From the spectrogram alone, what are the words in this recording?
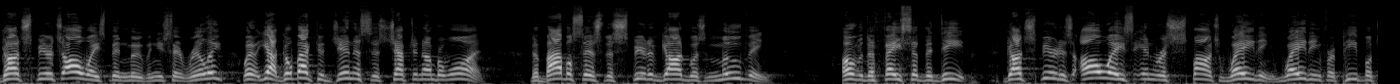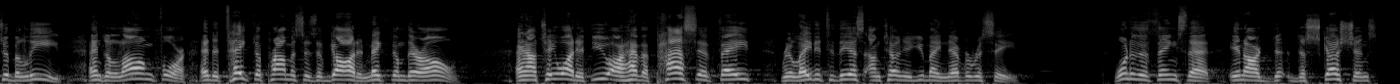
God's Spirit's always been moving. You say, really? Well, yeah, go back to Genesis chapter number one. The Bible says the Spirit of God was moving over the face of the deep. God's Spirit is always in response, waiting, waiting for people to believe and to long for and to take the promises of God and make them their own. And I'll tell you what, if you are, have a passive faith related to this, I'm telling you, you may never receive. One of the things that in our d- discussions,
